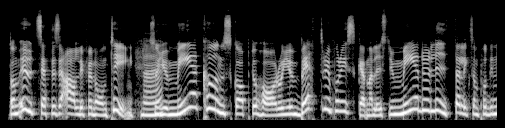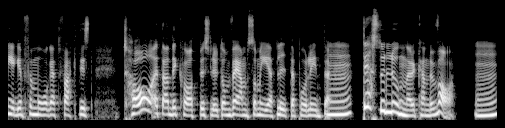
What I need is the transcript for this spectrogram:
De utsätter sig aldrig för någonting. Nej. Så ju mer kunskap du har och ju bättre du är på riskanalys, ju mer du litar liksom på din egen förmåga att faktiskt ta ett adekvat beslut om vem som är att lita på eller inte, Mm. desto lugnare kan du vara. Mm.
